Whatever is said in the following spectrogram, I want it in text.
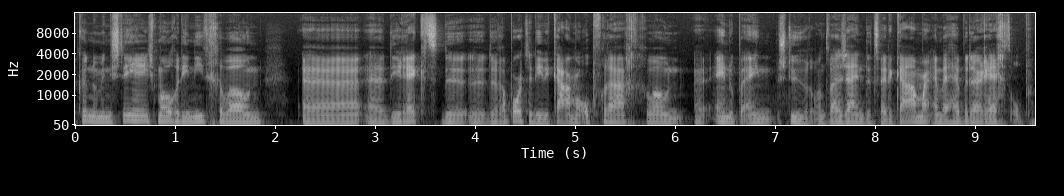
kunnen ministeries, mogen die niet gewoon eh, eh, direct de, de, de rapporten die de Kamer opvraagt, gewoon eh, één op één sturen? Want wij zijn de Tweede Kamer en we hebben daar recht op.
